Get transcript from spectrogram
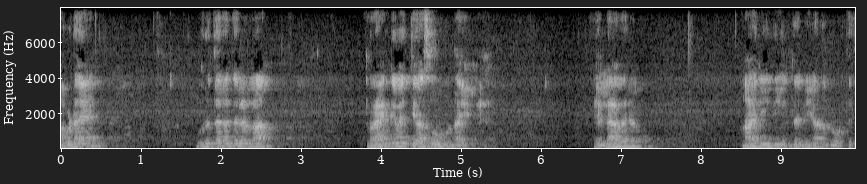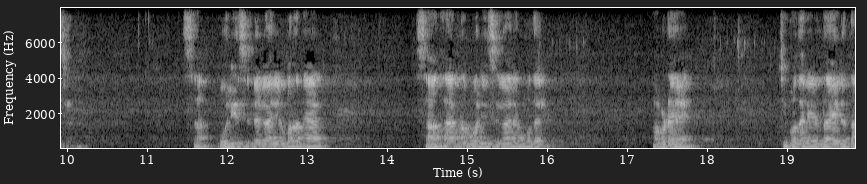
അവിടെ ഒരു തരത്തിലുള്ള റാങ്ക് വ്യത്യാസവും ഉണ്ടായില്ല. എല്ലാവരും ആ രീതിയിൽ തന്നെയാണ് പ്രവർത്തിച്ചത്. പോലീസിന്റെ കാര്യം പറഞ്ഞാൽ സാധാരണ പോലീസുകാരൻ മുതൽ അവിടെ ചുമതലയുണ്ടായിരുന്ന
